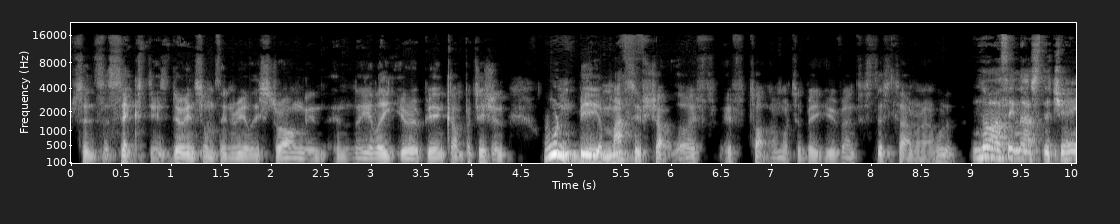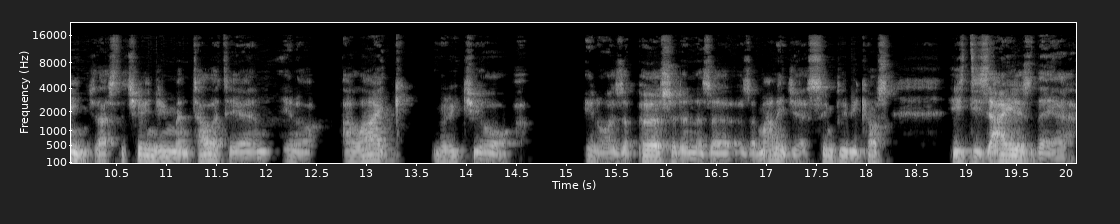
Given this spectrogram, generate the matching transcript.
since the '60s doing something really strong in, in the elite European competition. Wouldn't be a massive shock though if if Tottenham were to beat Juventus this time around, would it? No, I think that's the change. That's the change in mentality, and you know, I like Mauricio, you know, as a person and as a as a manager, simply because his desires there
